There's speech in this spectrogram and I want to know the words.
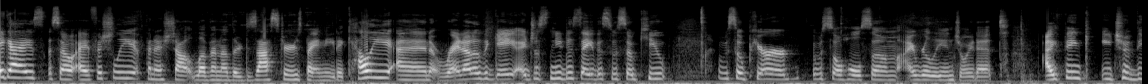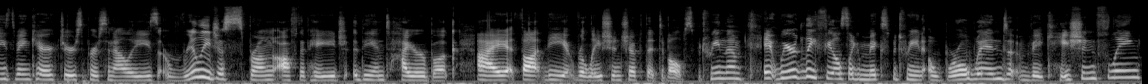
Hey guys, so I officially finished out Love and Other Disasters by Anita Kelly, and right out of the gate, I just need to say this was so cute. It was so pure, it was so wholesome, I really enjoyed it. I think each of these main characters' personalities really just sprung off the page the entire book. I thought the relationship that develops between them, it weirdly feels like a mix between a whirlwind vacation fling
